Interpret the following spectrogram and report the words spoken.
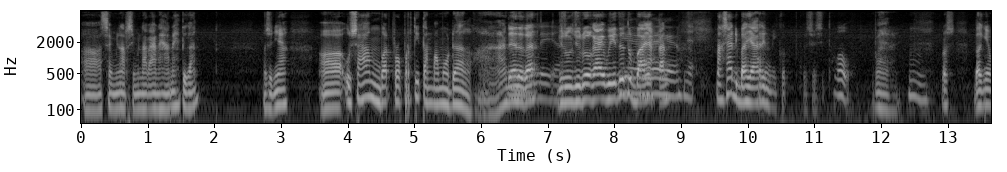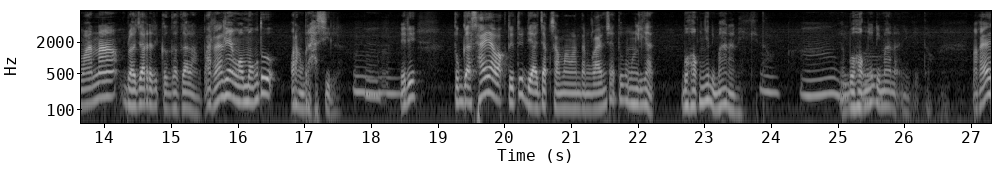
eh, seminar-seminar aneh-aneh tuh kan. Maksudnya eh, usaha membuat properti tanpa modal. Nah, ada tuh kan. iya. Judul-judul kayak begitu tuh Iya, banyak iya, kan. iya. Ya. Nah, saya dibayarin ikut khusus itu. Wow. Bayarin. Hmm. Terus bagaimana belajar dari kegagalan? Padahal yang ngomong tuh orang berhasil. Hmm. Jadi tugas saya waktu itu diajak sama mantan klien saya tuh melihat bohongnya di mana nih gitu. Hmm, Ya, bohongnya di mana nih gitu makanya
